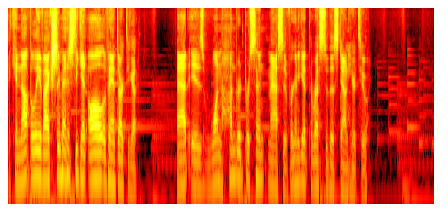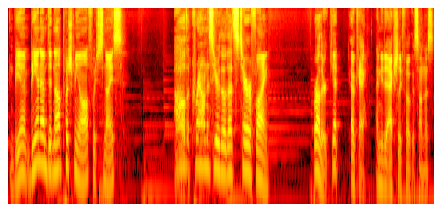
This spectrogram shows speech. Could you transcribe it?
I cannot believe I actually managed to get all of Antarctica. That is 100% massive. We're going to get the rest of this down here too. And BN BNM did not push me off, which is nice. Oh, the crown is here though. That's terrifying. Brother, get... Okay, I need to actually focus on this.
